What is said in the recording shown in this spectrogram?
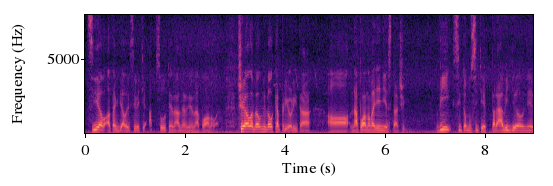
cieľ a tak ďalej si viete absolútne nádherne naplánovať. Čo je ale veľmi veľká priorita, uh, naplánovanie nestačí. Vy si to musíte pravidelne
